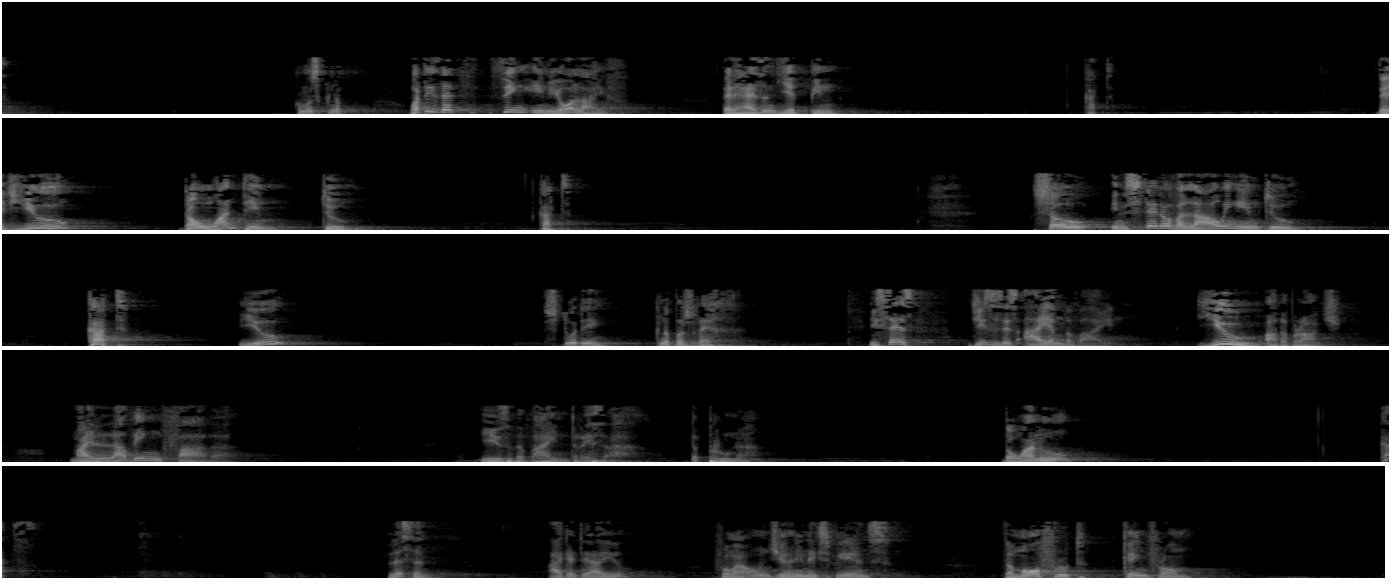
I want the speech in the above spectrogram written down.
Kom ons knip. What is that thing in your life that hasn't yet been cut? That you don't want him to cut. So instead of allowing him to cut, you stoot die knippers weg. He says, Jesus says, I am the vine. You are the branch. My loving Father is the vine dresser, the pruner. The one who cuts. Listen, I can tell you from my own journey and experience, the more fruit came from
